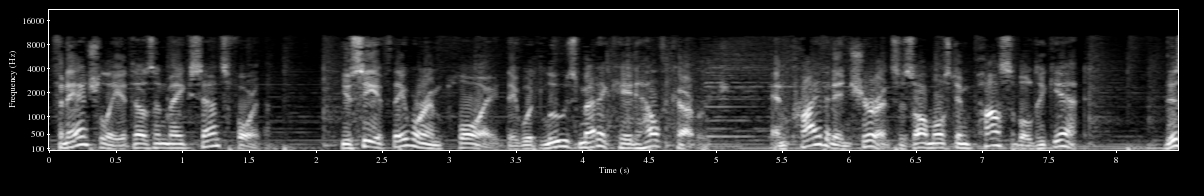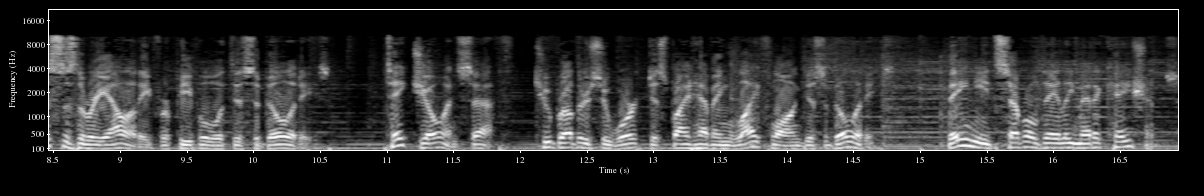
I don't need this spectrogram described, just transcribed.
Financially, it doesn't make sense for them. You see, if they were employed, they would lose Medicaid health coverage, and private insurance is almost impossible to get. This is the reality for people with disabilities. Take Joe and Seth, two brothers who work despite having lifelong disabilities. They need several daily medications.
